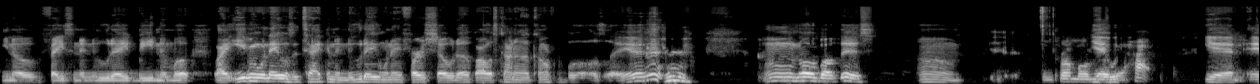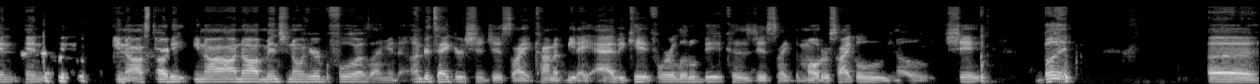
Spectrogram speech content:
you know, facing the New Day, beating them up. Like even when they was attacking the New Day when they first showed up, I was kind of uncomfortable. I was like, yeah, I don't know about this. Um, promos Yeah, yeah, we- hot. yeah, and and, and you know, I started, you know, I know I mentioned on here before. I was like, man, the Undertaker should just like kind of be their advocate for a little bit because just like the motorcycle, you know, shit. But uh,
